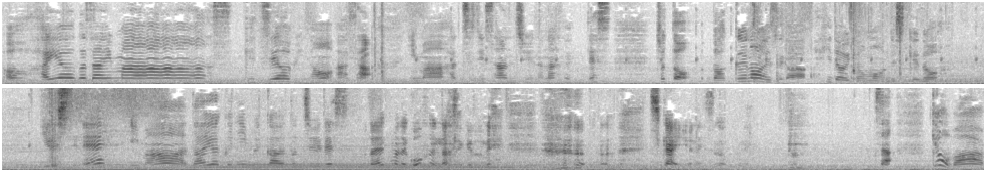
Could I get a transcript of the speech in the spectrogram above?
おはようございます。月曜日の朝今8時37分です。ちょっとバックノイズがひどいと思うんですけど許してね。今大学に向かう途中です。大学まで5分なんだけどね。近いよねすごくね。さあ今日は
